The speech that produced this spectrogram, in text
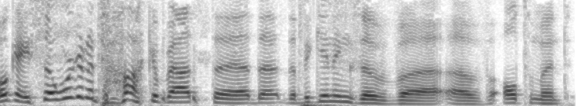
okay, so we're going to talk about the, the, the beginnings of uh, of Ultimate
